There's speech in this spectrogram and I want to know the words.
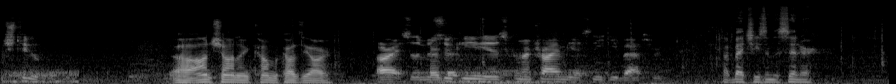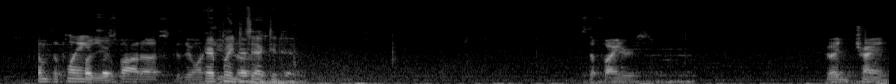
which two. Uh, Anshan and Kamikaze are. All right. So the Mutsuki is gonna try and be a sneaky bastard. I bet she's in the center. Comes the plane But you- to spot us because they want to Airplane shoot us. detected. It's the fighters. Go ahead and try and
